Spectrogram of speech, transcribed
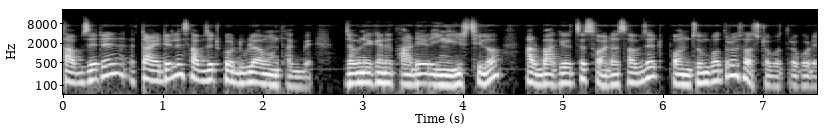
সাবজেক্টে টাইটেলে সাবজেক্ট কোডগুলো এমন থাকবে। যেমন এখানে থার্ড ইয়ার ইংলিশ ছিল, আর বাকি হচ্ছে ছয়টা সাবজেক্ট পঞ্চম পত্র, ষষ্ঠ পত্র করে।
